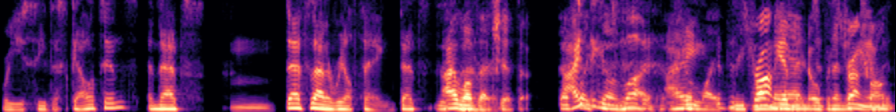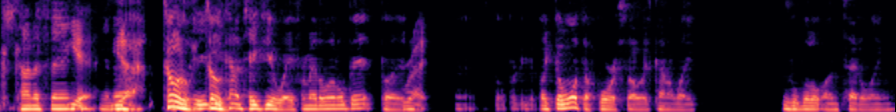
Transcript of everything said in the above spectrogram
where you see the skeletons, and that's Mm. that's not a real thing. That's I love that shit though. That's I like think it's fun. Some I- like It's a strong Man image. It's a opening strong the trunk image. kind of thing. Yeah. you know? Yeah, It's- totally, It, totally. kind of takes you away from it a little bit, but right. it's still pretty good. Like the one with the horse always kind of like was a little unsettling.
